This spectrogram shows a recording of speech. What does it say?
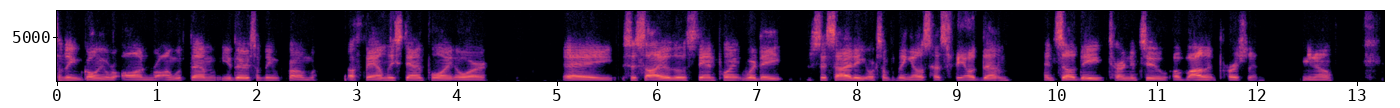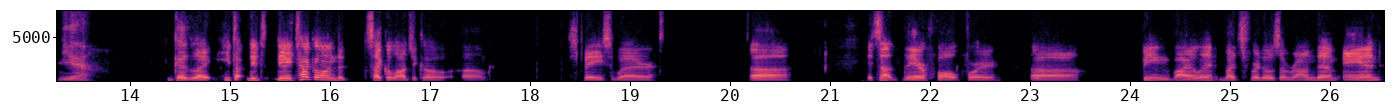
something going on wrong with them, either something from a family standpoint or a societal standpoint where they society or something else has failed them, and so they turn into a violent person, you know Yeah. because like he they, they tackle on the psychological um space where uh it's not their fault for uh being violent but it's for those around them and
